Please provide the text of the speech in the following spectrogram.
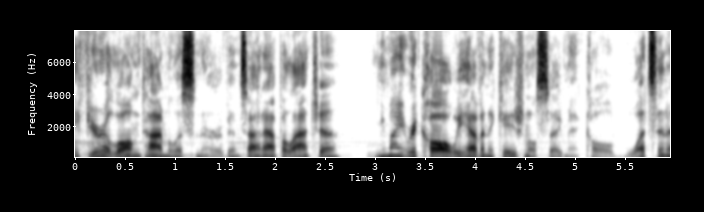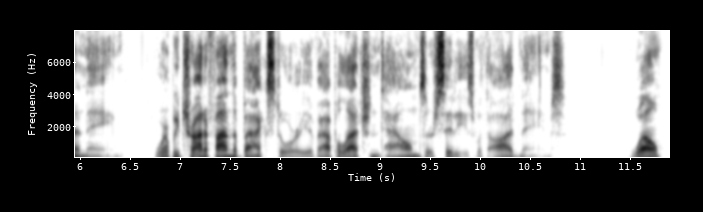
If you're a longtime listener of Inside Appalachia, you might recall we have an occasional segment called What's in a Name, where we try to find the backstory of Appalachian towns or cities with odd names. Well,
